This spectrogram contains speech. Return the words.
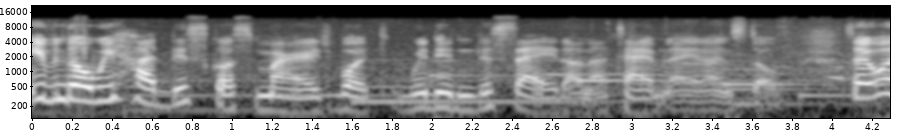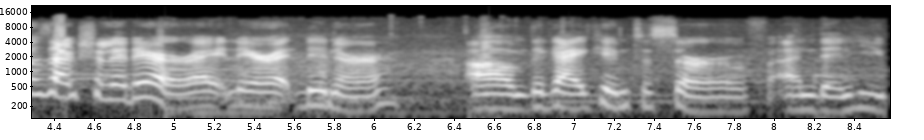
Even though we had discussed marriage, but we didn't decide on a timeline and stuff. So it was actually there, right there at dinner. Um, the guy came to serve and then he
